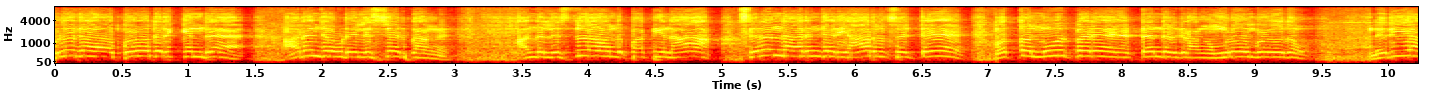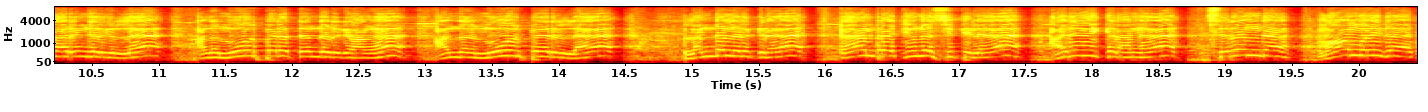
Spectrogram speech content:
உலக முழுவதற்கின்ற அறிஞருடைய லிஸ்ட் எடுத்தாங்க. அந்த லிஸ்ட்ல வந்து பாத்தீங்கன்னா சிறந்த அறிஞர் யாருன்னு சொல்லிட்டு மொத்தம் நூறு பேர் தேர்ந்தெடுக்கிறாங்க உலகம் முழுவதும். நிறைய அறிஞர்கள்ல அந்த நூறு பேரை தேர்ந்தெடுக்கிறாங்க. அந்த நூறு பேர்ல லண்டன்ல இருக்கிற கேம்பிரிட்ஜ் யூனிவர்சிட்டியில அறிவிக்கிறாங்க சிறந்த மாமனிதர்.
